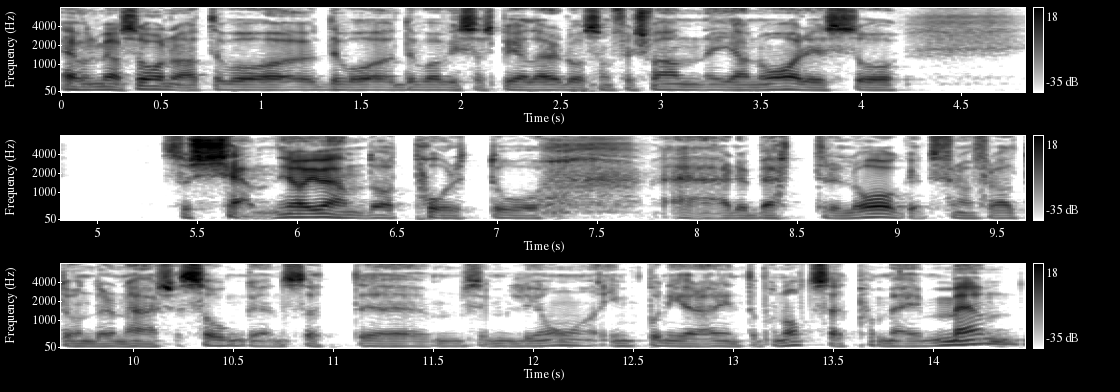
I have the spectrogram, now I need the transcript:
Även om jag sa nu att det var, det var, det var vissa spelare då som försvann i januari. så så känner jag ju ändå att Porto är det bättre laget, framförallt under den här säsongen. Så att eh, Lyon imponerar inte på något sätt på mig. Men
